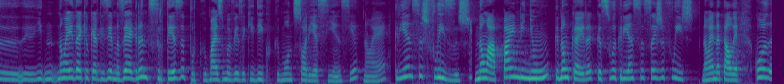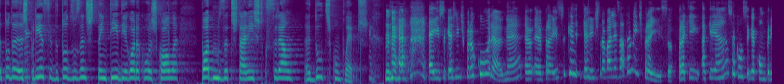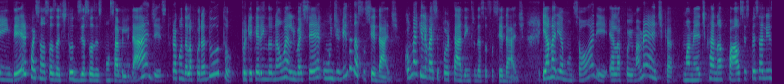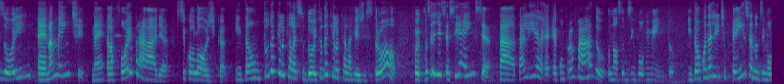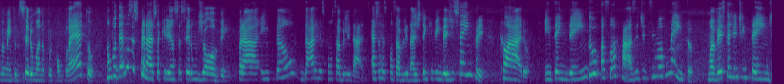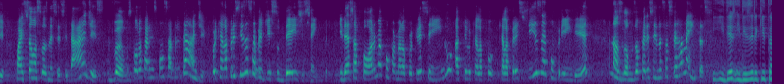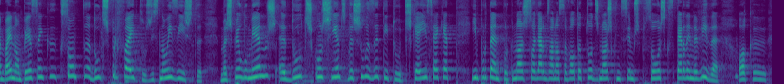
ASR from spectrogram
Não é a ideia que eu quero dizer, mas é a grande certeza, porque mais uma vez aqui digo que Montessori é ciência, não é? Crianças felizes. Não há pai nenhum que não queira que a sua criança seja feliz não é, Natália? Com toda a experiência de todos os anos que tem tido e agora com a escola, pode-nos atestar isto, que serão adultos completos. é isso que a gente procura, né? É, é para isso que, que a gente trabalha exatamente para isso. Para que a criança consiga compreender quais são as suas atitudes e as suas responsabilidades para quando ela for adulto. Porque, querendo ou não, ele vai ser um indivíduo da sociedade. Como é que ele vai se portar dentro dessa sociedade? E a Maria Montessori, ela foi uma médica, uma médica na qual se especializou em, é, na mente, né? Ela foi para a área psicológica. Então, tudo aquilo que ela estudou e tudo aquilo que ela registrou foi o que você disse, é ciência, tá, tá ali, é, é, comprovado o nosso desenvolvimento. Então, quando a gente pensa no desenvolvimento do ser humano por completo, não podemos esperar essa criança ser um jovem para então dar responsabilidade. Essa responsabilidade tem que vir desde sempre, claro, entendendo a sua fase de desenvolvimento. Uma vez que a gente entende quais são as suas necessidades, vamos colocar responsabilidade, porque ela precisa saber disso desde sempre. E dessa forma, conforme ela for crescendo, aquilo que ela, for, que ela precisa compreender, nós vamos oferecendo essas ferramentas. E, de, e dizer aqui também, não pensem que, que, são adultos perfeitos, isso não existe, mas pelo menos adultos conscientes das suas atitudes, que é isso é que é importante, porque nós, se olharmos à nossa volta, todos nós conhecemos pessoas que se perdem na vida ou que uh,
